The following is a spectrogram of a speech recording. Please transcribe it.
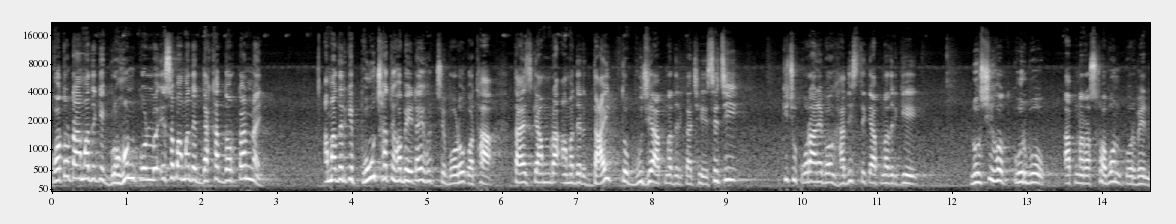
কতটা আমাদেরকে গ্রহণ করল? এসব আমাদের দেখার দরকার নাই। আমাদেরকে পৌঁছাতে হবে এটাই হচ্ছে বড় কথা। তাই আজকে আমরা আমাদের দায়িত্ব বুঝে আপনাদের কাছে এসেছি। কিছু কোরআন এবং হাদিস থেকে আপনাদেরকে নসিহত করব। আপনারা শ্রবণ করবেন।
